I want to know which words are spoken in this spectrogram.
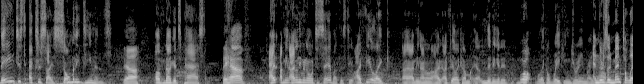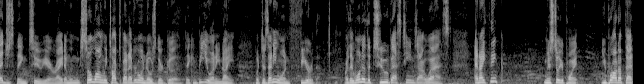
they just exercised so many demons Yeah, of Nuggets past. they have. I, I mean, I don't even know what to say about this team. I feel like, I I mean, I don't know. I, I feel like I'm uh, living in a Well- like a waking dream right And now. And there's a mental edge thing too here, right? I mean, so long we talked about everyone knows they're good. They can beat you any night. But does anyone fear them? Are they one of the two best teams out west? And I think I'm going to steal your point. You brought up that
